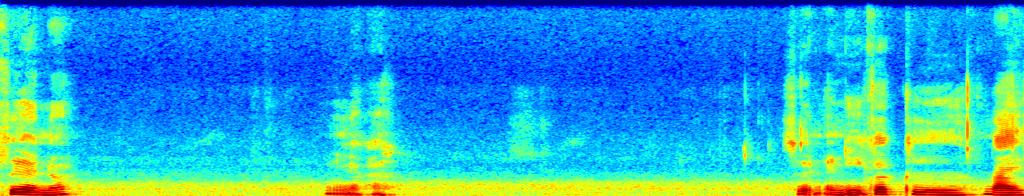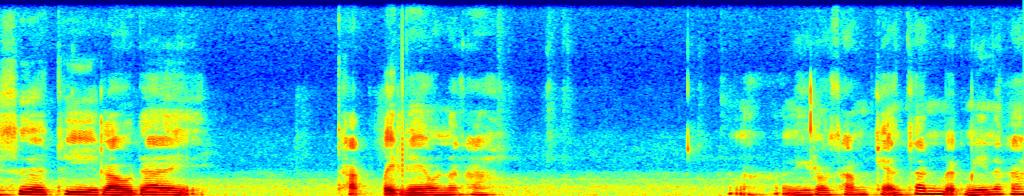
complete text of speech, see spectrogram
เสื้อเนาะนี่นะคะ ส่วนอันนี้ก็คือลายเสื้อที่เราได้ถักไปแล้วนะคะ อันนี้เราทำแขนสั้นแบบนี้นะคะ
